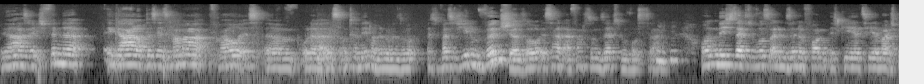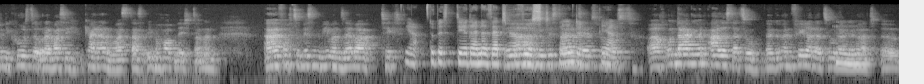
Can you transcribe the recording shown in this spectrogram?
Ja, also ich finde, egal ob das jetzt Mama, Frau ist ähm, oder als Unternehmerin oder so, es, was ich jedem wünsche, so ist halt einfach so ein Selbstbewusstsein. Mhm. Und nicht Selbstbewusstsein im Sinne von, ich gehe jetzt hier mal, ich bin die Coolste oder was ich, keine Ahnung was, das überhaupt nicht, sondern einfach zu wissen, wie man selber tickt. Ja, du bist dir deiner selbst Ja, du bist ne? deiner Du- selbstbewusst. Auch, und da gehört alles dazu. Da gehören Fehler dazu, da, Mhm. gehört, äh,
